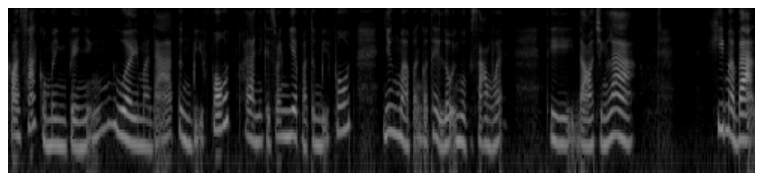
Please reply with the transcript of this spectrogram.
quan sát của mình về những người mà đã từng bị phốt hay là những cái doanh nghiệp mà từng bị phốt nhưng mà vẫn có thể lội ngược dòng ấy, thì đó chính là khi mà bạn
